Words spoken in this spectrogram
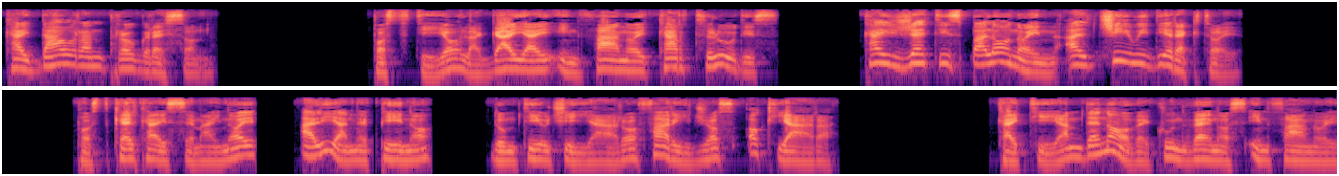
cae dauran progresson. Post tio la gaiai infanoi cart ludis, cae jetis balonoin al ciui directoi. Post quelcae semainoi, alia nepino, dum tiu ci iaro farigios ociara. Cai tiam de nove cun venos infanoi,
